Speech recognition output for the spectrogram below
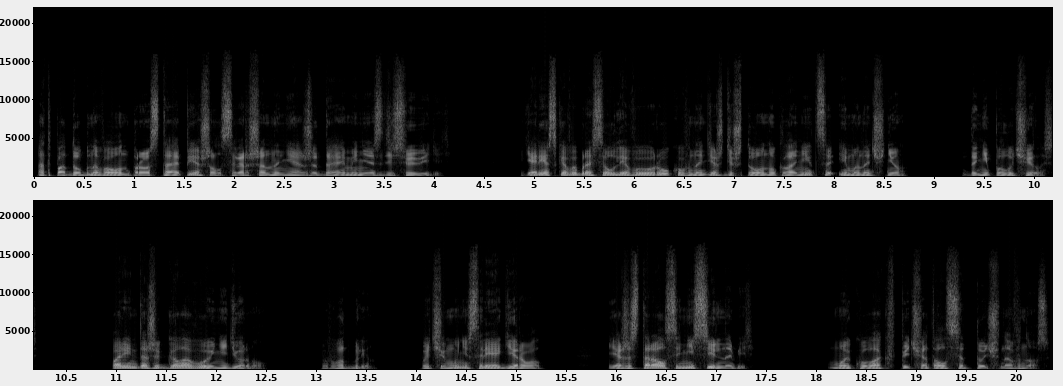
От подобного он просто опешил, совершенно не ожидая меня здесь увидеть. Я резко выбросил левую руку в надежде, что он уклонится, и мы начнем. Да не получилось. Парень даже головой не дернул. Вот блин. Почему не среагировал? Я же старался не сильно бить. Мой кулак впечатался точно в нос.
